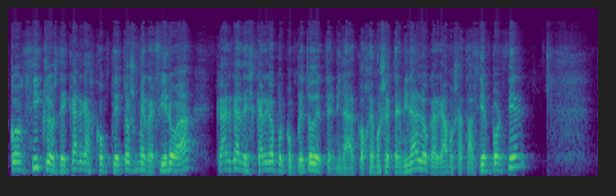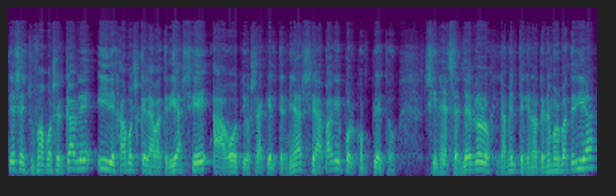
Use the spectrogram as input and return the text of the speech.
Con ciclos de cargas completos me refiero a carga, descarga por completo del terminal. Cogemos el terminal, lo cargamos hasta el 100%, desenchufamos el cable y dejamos que la batería se agote, o sea que el terminal se apague por completo. Sin encenderlo, lógicamente que no tenemos batería,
